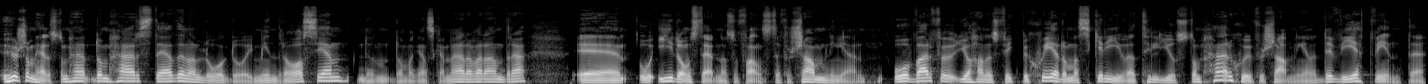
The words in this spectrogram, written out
hur som helst, de här, de här städerna låg då i mindre Asien, de, de var ganska nära varandra. Eh, och i de städerna så fanns det församlingar. Och varför Johannes fick besked om att skriva till just de här sju församlingarna, det vet vi inte.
